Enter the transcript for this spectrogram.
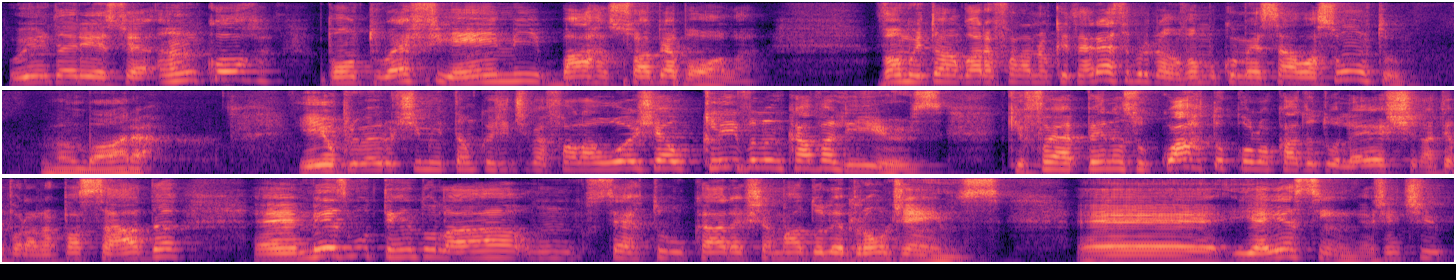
O endereço é anchor.fm barra sobe a bola. Vamos então agora falar no que interessa, Brunão? Vamos começar o assunto? Vambora. E o primeiro time então que a gente vai falar hoje é o Cleveland Cavaliers, que foi apenas o quarto colocado do leste na temporada passada, é, mesmo tendo lá um certo cara chamado LeBron James. É, e aí assim, a gente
